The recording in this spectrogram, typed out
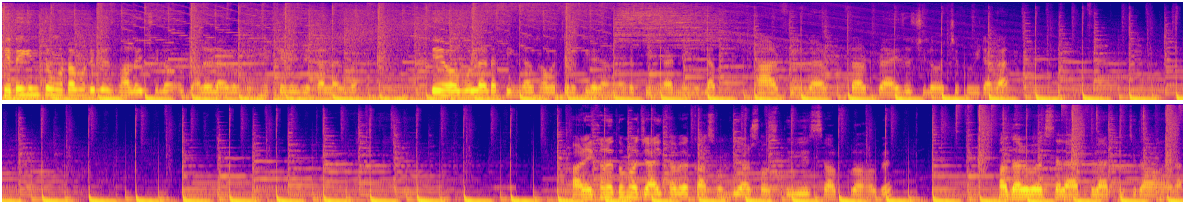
খেতে কিন্তু মোটামুটি বেশ ভালোই ছিল। ভালোই লাগল ঘুগনির থেকে বেটার লাগল। দিয়ে ও বলল একটা ফিঙ্গার খাবার ছিল ঠিক আছে, আমি একটা ফিঙ্গার নিয়ে নিলাম। আর ফিঙ্গারটার প্রাইসও ছিল হচ্ছে কুড়ি টাকা। আর এখানে তোমরা যাই খাবে, কাসুন্দি আর সস দিয়ে সার্ভ করা হবে। আদারওয়াইজ স্যালাড ফ্যালাড কিছু দেওয়া হয় না।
